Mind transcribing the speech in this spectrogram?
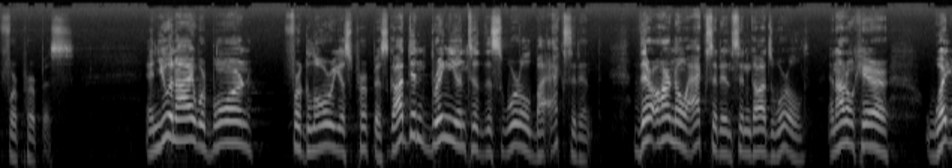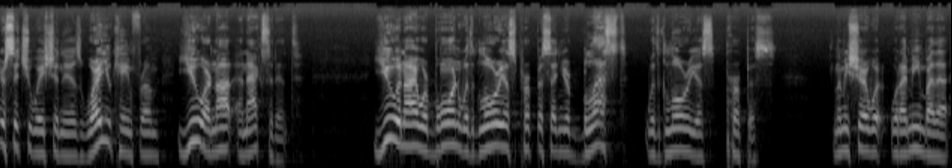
for purpose. And you and I were born for glorious purpose. God didn't bring you into this world by accident. There are no accidents in God's world. And I don't care what your situation is, where you came from, you are not an accident. You and I were born with glorious purpose, and you're blessed with glorious purpose. Let me share what, what I mean by that.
